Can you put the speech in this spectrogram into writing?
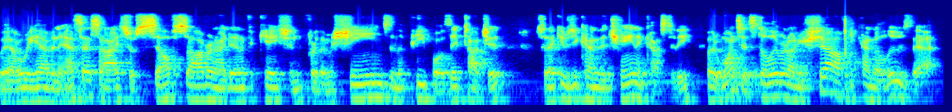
Well, we have an SSI, so self sovereign identification for the machines and the people as they touch it. So that gives you kind of the chain of custody. But once it's delivered on your shelf, you kind of lose that.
